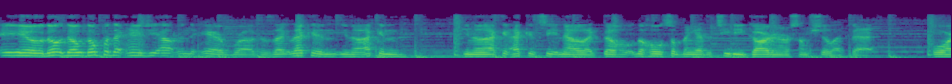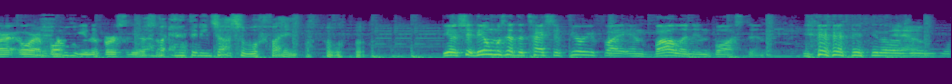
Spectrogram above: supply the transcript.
you know, don't, don't don't put that energy out in the air, bro, because that that can, you know, I can, you know, I can I can see it now, like the the whole something at the TD Garden or some shit like that, or or at Yeah. Boston University or something. Anthony Joshua fight. Yeah, shit, they almost had the Tyson Fury fight in Volin in Boston. you know, what I Yeah. mean?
